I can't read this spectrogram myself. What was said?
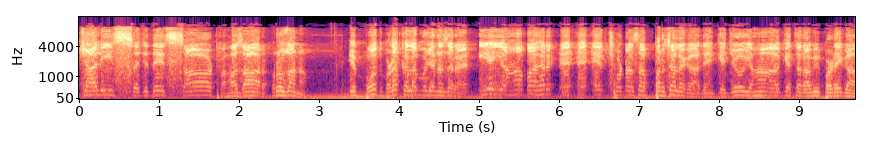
चालीस सजदे साठ हज़ार रोज़ाना। ये बहुत बड़ा कलम मुझे नज़र आया। ये यहाँ बाहर ए, ए, एक छोटा सा पर्चा लगा दें कि जो यहाँ आके तरावी पड़ेगा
